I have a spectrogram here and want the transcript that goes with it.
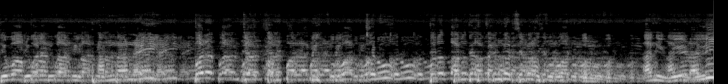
तेव्हापर्यंत आम्ही थांबणार नाही. परत आमच्या संपाला आम्ही सुरुवात करू परत आमच्या संघर्षाला सुरुवात करू. आणि वेळ आली.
